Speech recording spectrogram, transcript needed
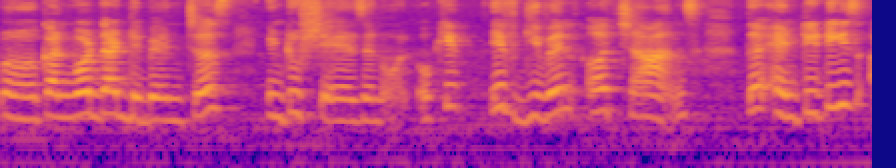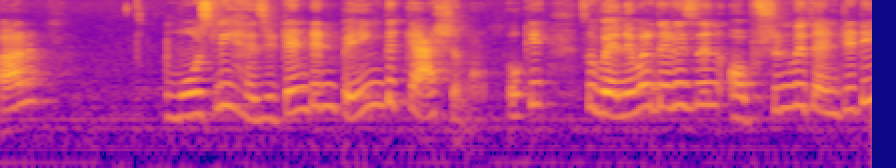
uh, convert that debentures into shares and all, okay. If given a chance, the entities are mostly hesitant in paying the cash amount okay? So whenever there is an option with entity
